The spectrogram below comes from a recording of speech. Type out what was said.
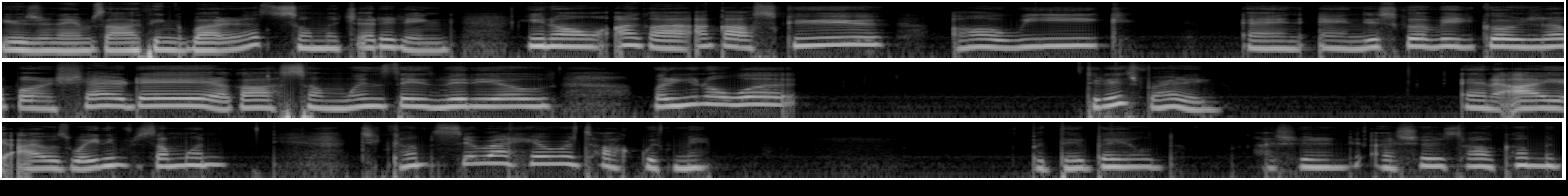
usernames now I think about it. That's so much editing. You know, I got I got school all week and and this video goes up on Saturday. I got some Wednesdays videos. But you know what? Today's Friday. And I I was waiting for someone to come sit right here and talk with me. But they bailed. I shouldn't. I should have saw coming.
